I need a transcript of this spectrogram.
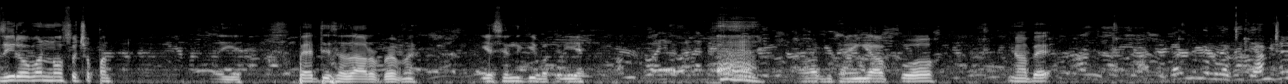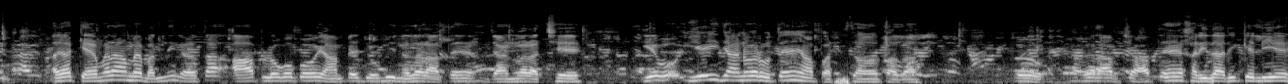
ज़ीरो वन नौ सौ छप्पन। सही है। पैंतीस हज़ार रुपये में ये सिंध की बकरी है। और दिखाएँगे आपको यहाँ पे अच्छा कैमरा मैं बंद नहीं करता। आप लोगों को यहाँ पे जो भी नज़र आते हैं, जानवर अच्छे, ये वो, यही जानवर होते हैं यहाँ पर ज़्यादा। तादाद तो अगर आप चाहते हैं ख़रीदारी के लिए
